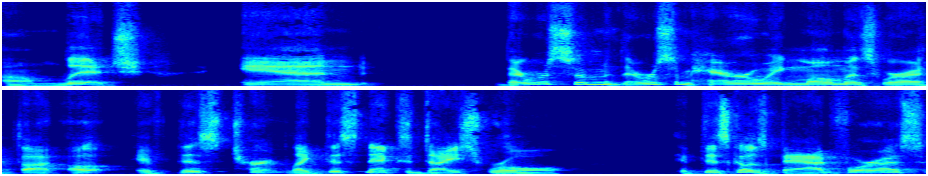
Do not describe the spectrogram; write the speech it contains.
um, lich and there were some there were some harrowing moments where i thought oh if this turn like this next dice roll if this goes bad for us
